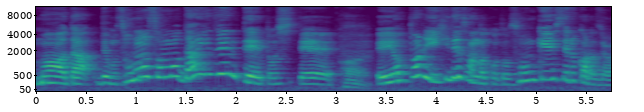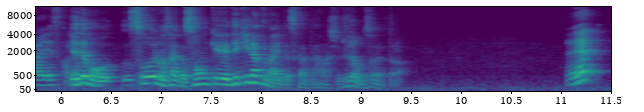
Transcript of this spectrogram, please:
まあだでもそもそも大前提としてい。はえやっぱりヒデさんのことを尊敬してるからじゃないですかいいやねでもそういうのされたら尊敬できなくないですかって話でしょでもそれやったら。え？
